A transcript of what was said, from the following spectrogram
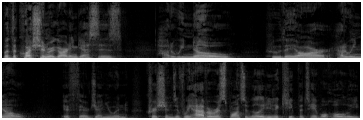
But the question regarding guests is how do we know who they are? How do we know if they're genuine Christians? If we have a responsibility to keep the table holy,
